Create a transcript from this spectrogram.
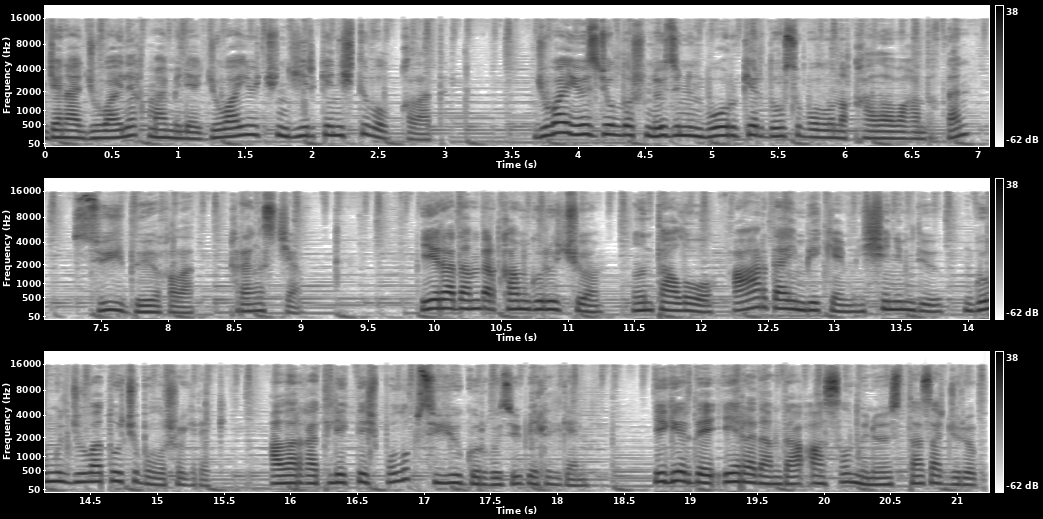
Жана жубайлык мамиле жубайы үчүн жийиркеничтүү болуп калат. Жубай өз жолдошун өзүнүн боорукер досу болууну каалабагандыктан сүйбөй калат. Караңызчы эр адамдар кам көрүүчү ынталуу ар дайым бекем ишенимдүү көңүл жубатуучу болушу керек. Аларга тилектеш болуп сүйүү көргөзүү берилген. Эгерде эр адамда асыл мүнөз таза жүрөк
